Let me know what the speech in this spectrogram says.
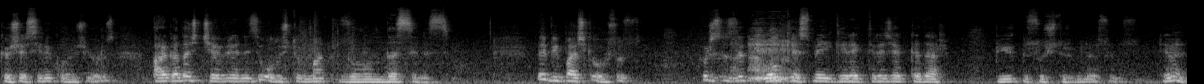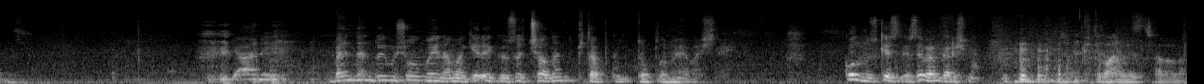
köşesini konuşuyoruz. Arkadaş çevrenizi oluşturmak zorundasınız. Ve bir başka husus, hırsızlık kol kesmeyi gerektirecek kadar büyük bir suçtur biliyorsunuz. Değil mi? Yani benden duymuş olmayın ama gerekiyorsa çalın, kitap toplamaya başlayın. Kolunuz kesilirse ben karışmam. Kütüphanenizi çalarlar.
